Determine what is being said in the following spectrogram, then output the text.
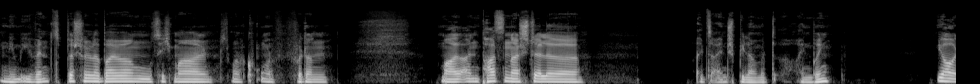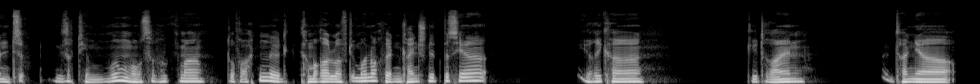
in dem Event-Special dabei war. Muss ich mal, muss mal gucken, ob wir dann mal an passender Stelle als Einspieler mit reinbringen. Ja, und wie gesagt, hier, man muss wirklich mal drauf achten. Die Kamera läuft immer noch, wir hatten keinen Schnitt bisher. Erika geht rein. Tanja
